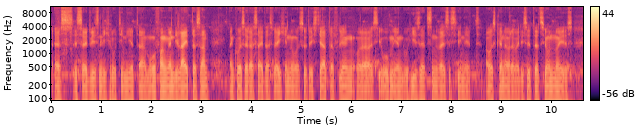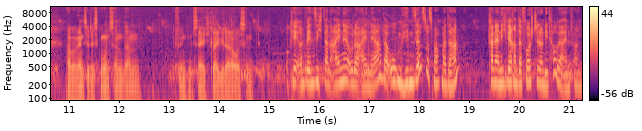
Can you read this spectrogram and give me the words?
es ist halt wesentlich routinierter. Am Anfang, wenn die Leiter sind, dann kann es halt sein, dass welche nur so durchs Theater fliegen oder sie oben irgendwo hinsetzen, weil sie sich nicht auskennen oder weil die Situation neu ist. Aber wenn sie das gewohnt sind, dann finden sie eigentlich gleich wieder raus. Und okay, und wenn sich dann eine oder einer da oben hinsetzt, was macht man dann? Kann er nicht während der Vorstellung die Taube einfangen?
